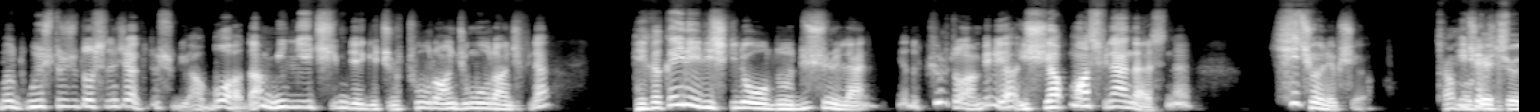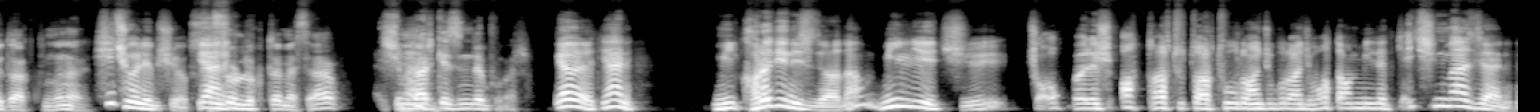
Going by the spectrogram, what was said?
ben uyuşturucu dosyalarına diyorsun ki, ya bu adam milliyetçiyim diye geçiyor. Turancı Murancı filan. PKK ile ilişkili olduğu düşünülen ya da Kürt olan biri ya iş yapmaz filan dersin. ha. Hiç öyle bir şey yok. Tam Hiç o öyle- geçiyordu aklımdan evet. Hiç öyle bir şey yok. Yani Susurluk'ta mesela işin Yani. merkezinde bu var. Evet yani Karadenizli adam milliyetçi çok böyle şey, atlar tutar Turancı Burancı vatan millet geçilmez yani.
